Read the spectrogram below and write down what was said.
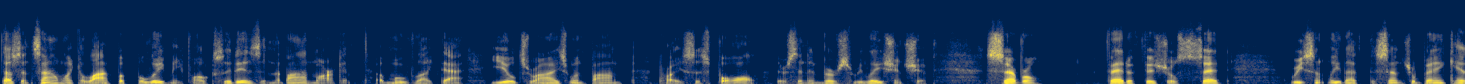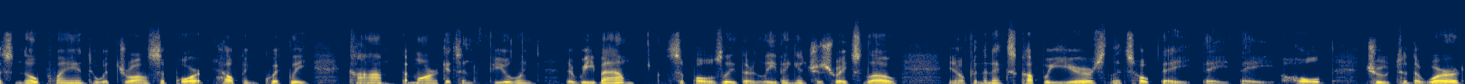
Doesn't sound like a lot, but believe me, folks, it is in the bond market. A move like that. Yields rise when bond prices fall. There's an inverse relationship. Several Fed officials said recently that the central bank has no plan to withdraw support, helping quickly calm the markets and fueling the rebound. Supposedly, they're leaving interest rates low. You know, for the next couple of years, let's hope they they they hold true to the word.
